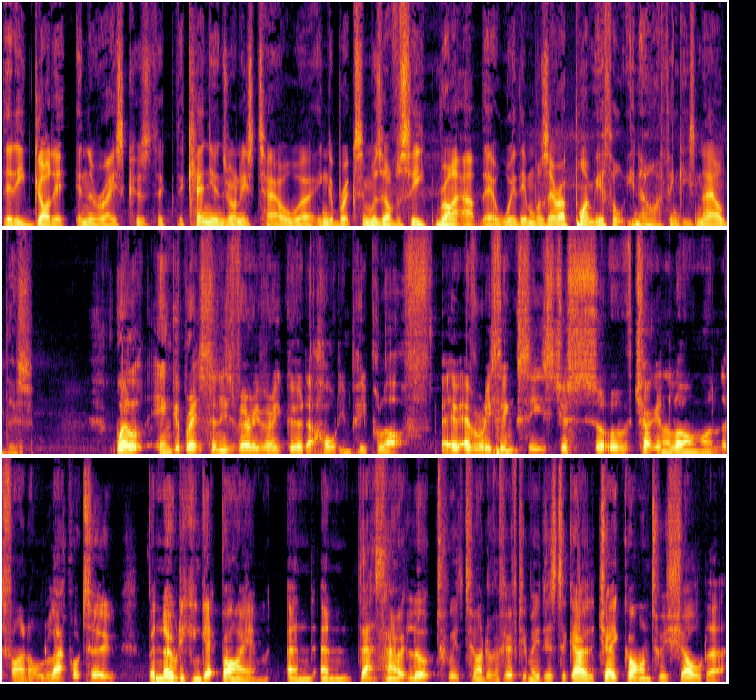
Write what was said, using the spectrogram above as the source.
that he got it in the race? Because the, the Kenyans were on his tail. Uh, Ingebrigtsen was obviously right up there with him. Was there a point where you thought, you know, I think he's nailed this? Well, Ingebrigtsen is very, very good at holding people off. Everybody thinks he's just sort of chugging along on the final lap or two, but nobody can get by him. And and that's how it looked with 250 metres to go. Jake got onto his shoulder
